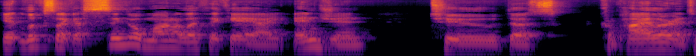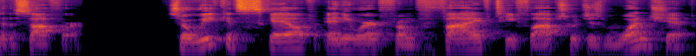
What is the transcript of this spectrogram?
it looks like a single monolithic AI engine to the compiler and to the software. So we can scale anywhere from five T flops, which is one chip,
